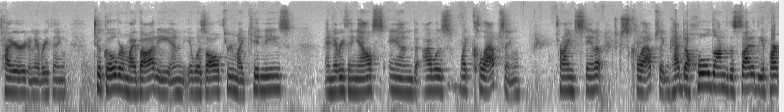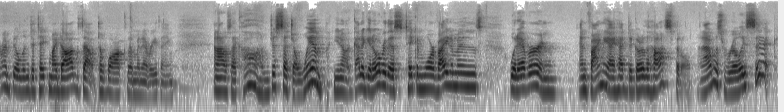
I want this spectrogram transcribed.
tired and everything, took over my body and it was all through my kidneys and everything else. And I was like collapsing, trying to stand up, just collapsing. Had to hold onto the side of the apartment building to take my dogs out to walk them and everything. And I was like, oh, I'm just such a wimp. You know, I got to get over this, taking more vitamins, whatever. And, and finally, I had to go to the hospital. And I was really sick.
